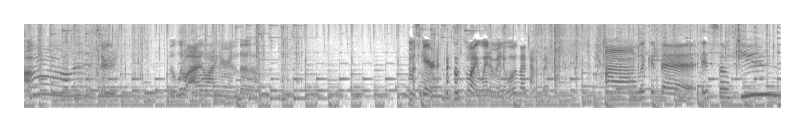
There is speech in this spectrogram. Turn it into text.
Oh, look, there's the little eyeliner and the mascara. like, wait a minute, what was I trying to say? Oh, look at that. It's so cute.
